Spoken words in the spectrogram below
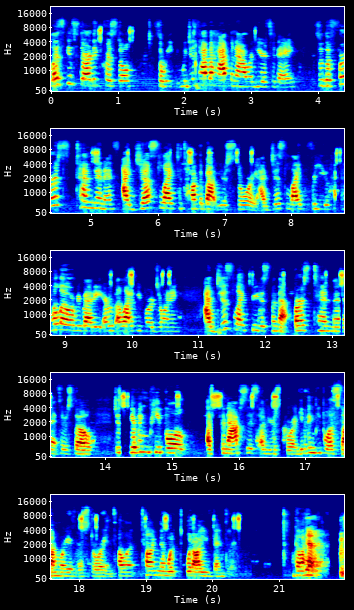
let's get started, Crystal. So we, we just have a half an hour here today. So the first 10 minutes, I just like to talk about your story. I just like for you, hello everybody, Every, a lot of people are joining. I just like for you to spend that first 10 minutes or so just giving people a synopsis of your story, giving people a summary of your story and telling, telling them what, what all you've been through. Go ahead. Yeah.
